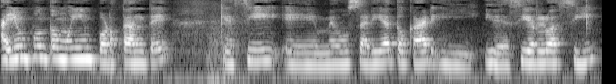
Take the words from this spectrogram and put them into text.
hay un punto muy importante que sí eh, me gustaría tocar y, decirlo así.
